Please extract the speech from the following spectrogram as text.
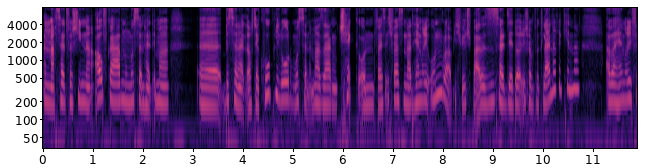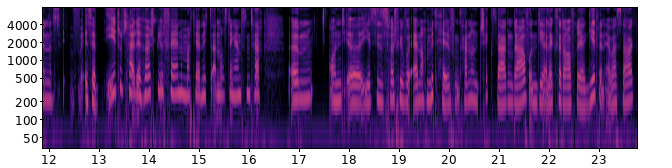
Und machst halt verschiedene Aufgaben. Du musst dann halt immer, äh, bist dann halt auch der Co-Pilot, musst dann immer sagen, check und weiß ich was. Und da hat Henry unglaublich viel Spaß. Also es ist halt sehr deutlich schon für kleinere Kinder. Aber Henry findet, ist ja eh total der Hörspiel-Fan und macht ja nichts anderes den ganzen Tag. Ähm, und äh, jetzt dieses Hörspiel, wo er noch mithelfen kann und Check sagen darf und die Alexa darauf reagiert, wenn er was sagt.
